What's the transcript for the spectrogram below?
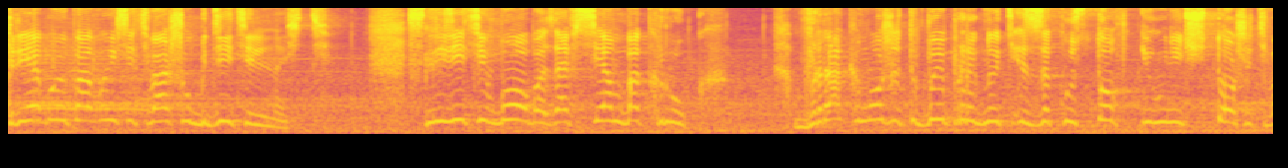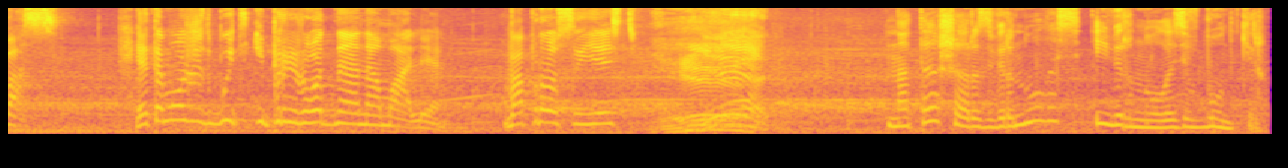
Требую повысить вашу бдительность. Следите в оба за всем вокруг. Враг может выпрыгнуть из-за кустов и уничтожить вас. Это может быть и природная аномалия. Вопросы есть? Нет. Наташа развернулась и вернулась в бункер.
